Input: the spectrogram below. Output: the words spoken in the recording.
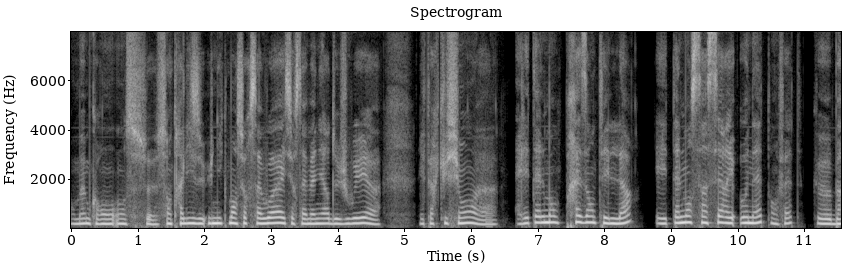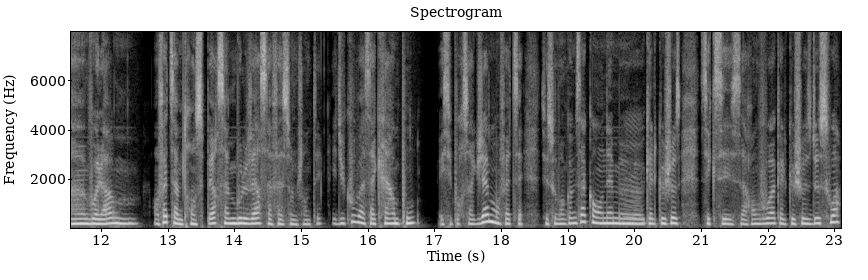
ou, même quand on, se centralise uniquement sur sa voix et sur sa manière de jouer euh, les percussions, euh, elle est tellement présente et là et tellement sincère et honnête en fait que ben voilà, en fait ça me transperce, ça me bouleverse sa façon de chanter. Et du coup bah, ça crée un pont Et c'est pour ça que j'aime, en fait. C'est souvent comme ça quand on aime euh, Mm. quelque chose. C'est que ça renvoie quelque chose de soi.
